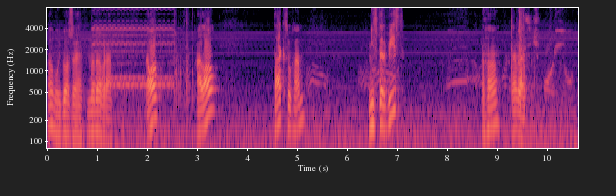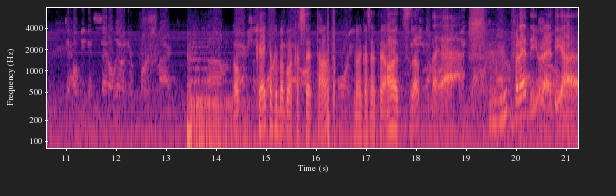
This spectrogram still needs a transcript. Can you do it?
O mój Boże, no dobra. O? Halo? Tak, słucham. Mr. Beast? Aha, dobra. to. Um, Okej, to chyba była kaseta. Mam kasetę. O, co jest? Freddy, Freddy, a,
